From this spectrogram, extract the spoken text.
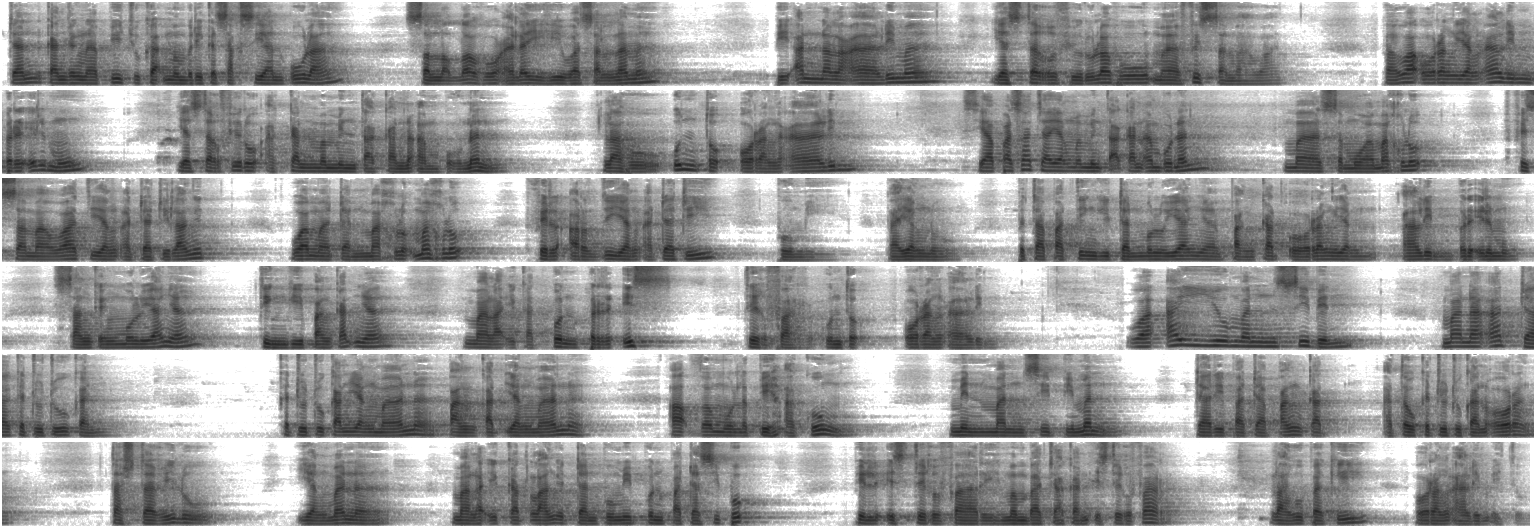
dan kanjeng Nabi juga memberi kesaksian pula, sallallahu alaihi wasallam, bi annal alima yastaghfiru lahu ma fis samawat. Bahwa orang yang alim berilmu yastaghfiru akan memintakan ampunan lahu untuk orang alim siapa saja yang memintakan ampunan ma semua makhluk fis samawati yang ada di langit wama dan makhluk-makhluk fil ardi yang ada di bumi. Bayang no, betapa tinggi dan mulianya pangkat orang yang alim berilmu. Sangking mulianya, tinggi pangkatnya, malaikat pun beristighfar untuk orang alim. Wa ayyu mansibin mana ada kedudukan? Kedudukan yang mana, pangkat yang mana, a'zamu lebih agung min mansibiman daripada pangkat atau kedudukan orang. Tastaghilu yang mana malaikat langit dan bumi pun pada sibuk bil istighfari membacakan istighfar lahu bagi orang alim itu.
